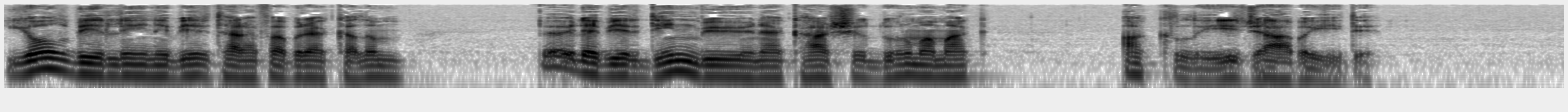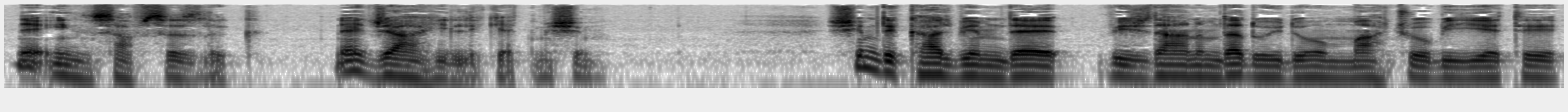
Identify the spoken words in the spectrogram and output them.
Yol birliğini bir tarafa bırakalım. Böyle bir din büyüğüne karşı durmamak aklı icabıydı. Ne insafsızlık, ne cahillik etmişim. Şimdi kalbimde, vicdanımda duyduğum mahcubiyeti,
